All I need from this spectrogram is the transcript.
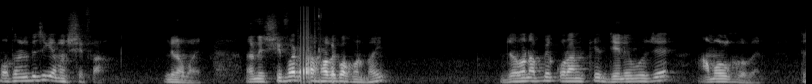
পথ নির্দেশিক এবং শেফা, নিরাময়। মানে শেফাটা হবে কখন ভাই? যখন আপনি কোরআনকে জেনে বুঝে আমল করবেন। তো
